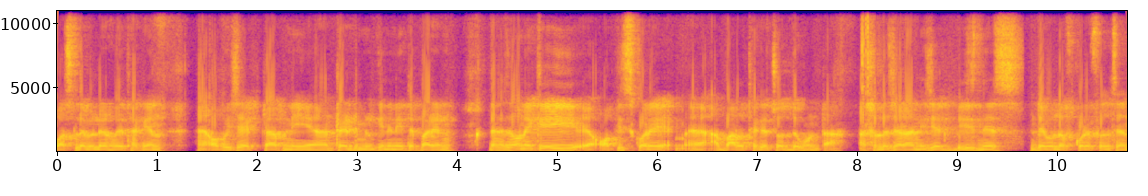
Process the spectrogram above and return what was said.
বস লেভেলের হয়ে থাকেন অফিসে একটা আপনি ট্রেডমিল কিনে নিতে পারেন। দেখা যায় অনেকেই অফিস করে বারো থেকে চোদ্দ ঘণ্টা। আসলে যারা নিজের বিজনেস ডেভেলপ করে ফেলছেন,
